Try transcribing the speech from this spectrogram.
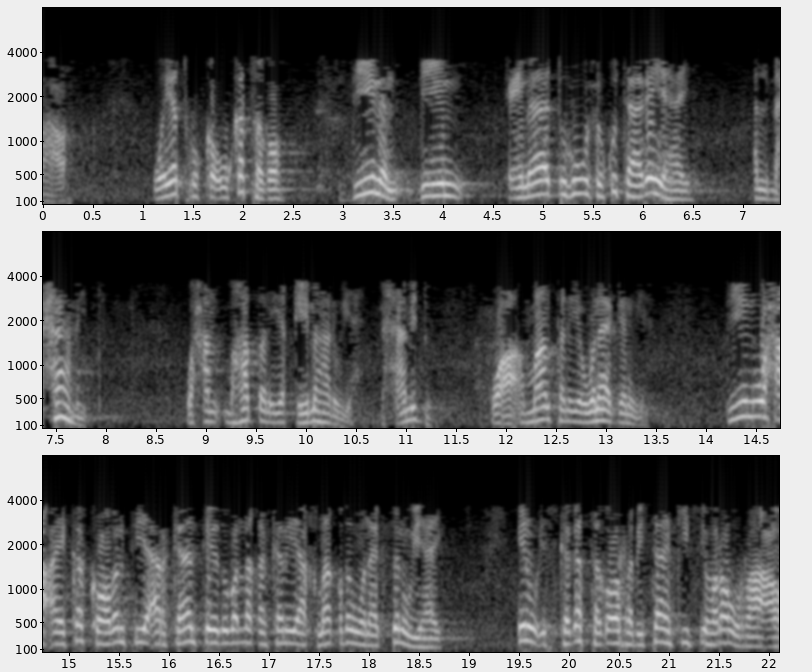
raaco. Wayatruka uu ka tago diinan diin cimaaduhu wuxuu ku taagan yahay almaxaamid. Waxaan mahaddan iyo qiimahan uu yahay maxaamidu waa ammaantan iyo wanaaggan uu yahay diin waxa ay ka koobantahiyo arkaanteeduba dhaqankan iyo akhlaaqdan wanaagsan uu yahay. Inuu iskaga tago oo rabitaankiisii hore uu raaco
